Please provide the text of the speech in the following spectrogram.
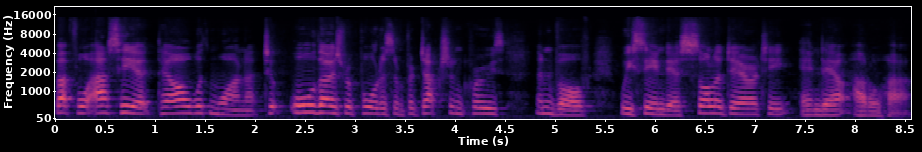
But for us here at Te Ao with Moana, to all those reporters and production crews involved, we send our solidarity and our aroha.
